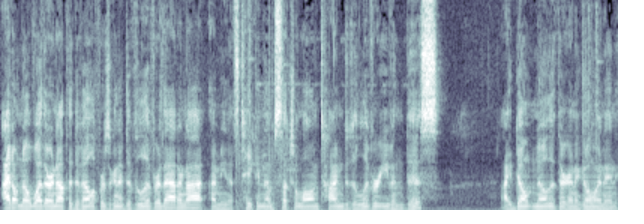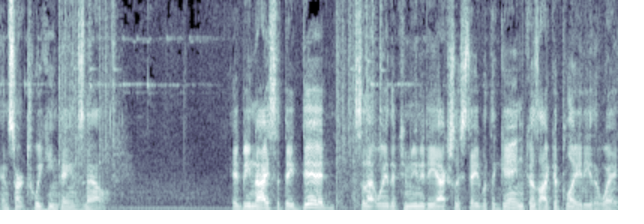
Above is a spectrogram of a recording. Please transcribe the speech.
I don't know whether or not the developers are going to deliver that or not. I mean, it's taken them such a long time to deliver even this. I don't know that they're going to go in and, and start tweaking things now. It'd be nice if they did, so that way the community actually stayed with the game, because I could play it either way.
